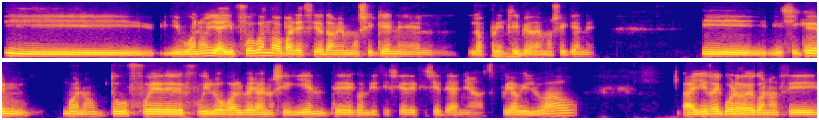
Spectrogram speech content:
y, bueno, y ahí fue cuando apareció también Musiquene, los principios de Musiquene. Y, y, sí que, bueno, tú fue, fui luego al verano siguiente, con 16, 17 años, fui a Bilbao. Allí recuerdo que conocí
